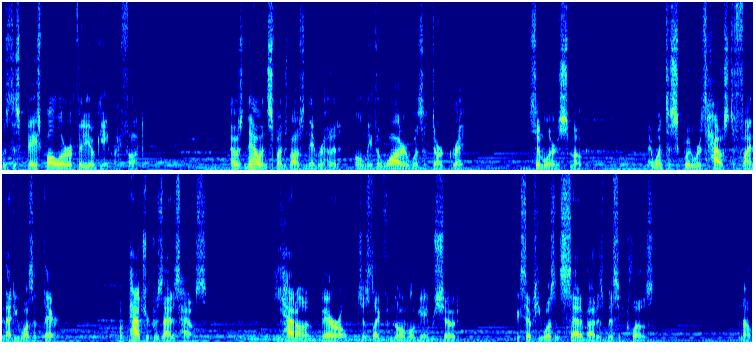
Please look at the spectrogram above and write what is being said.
Was this baseball or a video game, I thought. I was now in SpongeBob's neighborhood, only the water was a dark gray similar to smoke. I went to Squidward's house to find that he wasn't there. But Patrick was at his house. He had on a barrel, just like the normal games showed. Except he wasn't sad about his missing clothes. No.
